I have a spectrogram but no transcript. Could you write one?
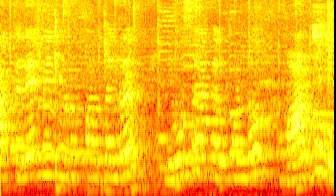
ಆ ಕಲೆ ಏನ್ ಮಾಡಪ್ಪ ಅಂತಂದ್ರೆ ನೀವು ಸಹ ಕಲ್ಕೊಂಡು ಮಾಡಬಹುದು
